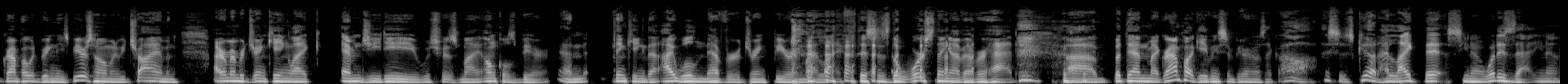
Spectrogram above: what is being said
grandpa would bring these beers home and we'd try them. And I remember drinking like MGD, which was my uncle's beer, and thinking that I will never drink beer in my life. this is the worst thing I've ever had. Um, but then my grandpa gave me some beer and I was like, oh, this is good. I like this. You know, what is that? You know,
